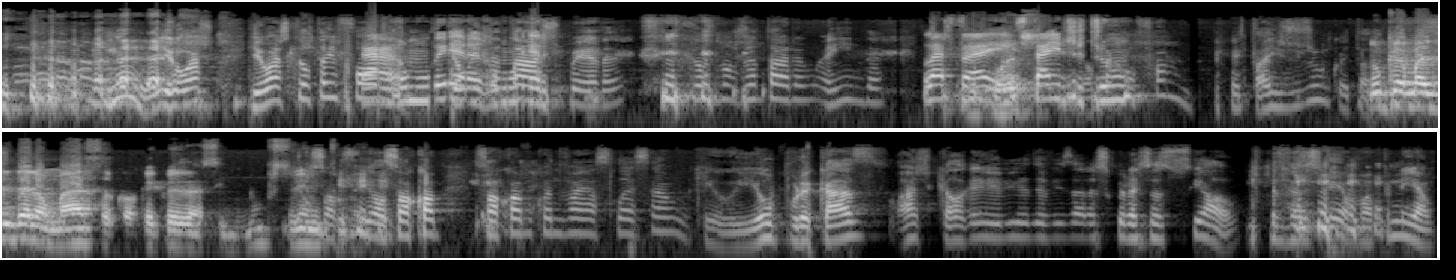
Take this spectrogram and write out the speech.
Não, eu acho, eu acho que ele tem fome. Ah, porque ele a ainda está à espera que eles não jantaram ainda. Lá está, ele Depois. está em Ele está jejum. está em jejum, coitado. Nunca mais lhe deram massa ou qualquer coisa assim. Não percebi Ele só, muito bem. ele só come, só come quando vai à seleção. Que eu, eu, por acaso, acho que alguém havia de avisar a Segurança Social. Mas é uma opinião.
